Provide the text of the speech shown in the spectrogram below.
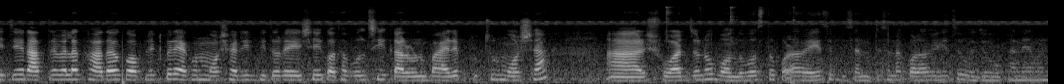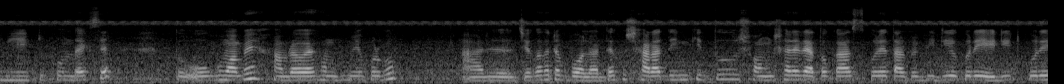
এই যে রাত্রেবেলা খাওয়া দাওয়া কমপ্লিট করে এখন মশারির ভিতরে এসেই কথা বলছি, কারণ বাইরে প্রচুর মশা, আর শোয়ার জন্য বন্দোবস্ত করা হয়ে গেছে, বিছানা টিছানা করা হয়ে গেছে, ওই যে ওখানে আমার মেয়ে একটু ফোন দেখছে, তো ও ঘুমাবে, আমরাও এখন ঘুমিয়ে পড়ব। আর যে কথাটা বলার, দেখো, সারাদিন কিন্তু সংসারের এত কাজ করে, তারপরে ভিডিও করে এডিট করে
